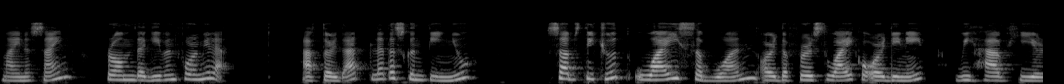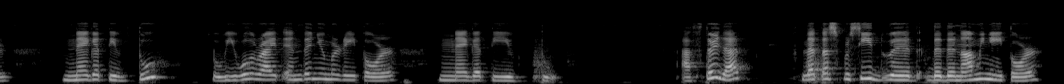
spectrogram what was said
Minus sign from the given formula. After that, let us continue. Substitute y sub 1 or the first y coordinate. We have here negative 2. So we will write in the numerator negative 2. After that, let us proceed with the denominator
